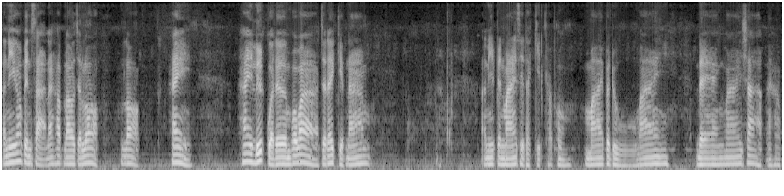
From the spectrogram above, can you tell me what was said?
อันนี้ก็เป็นสระนะครับ เราจะลอกลอกให้ให้ลึกกว่าเดิม เพราะว่าจะได้เก็บน้ำอันนี้เป็นไม้เศรษฐกิจครับ ผม ไม้ประดู่ไม้แดงไม้ชาบนะครับ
